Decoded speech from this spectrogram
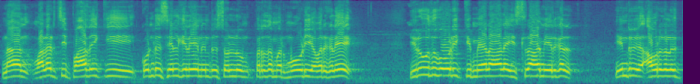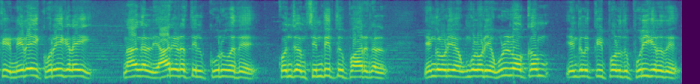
நான் வளர்ச்சி பாதைக்கு கொண்டு செல்கிறேன் என்று சொல்லும் பிரதமர் மோடி அவர்களே இருபது கோடிக்கு மேலான இஸ்லாமியர்கள் இன்று அவர்களுக்கு நிறை குறைகளை நாங்கள் யாரிடத்தில் கூறுவது? கொஞ்சம் சிந்தித்து பாருங்கள். எங்களுடைய உங்களுடைய உள்நோக்கம் எங்களுக்கு இப்பொழுது புரிகிறது.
